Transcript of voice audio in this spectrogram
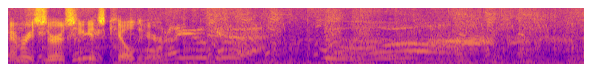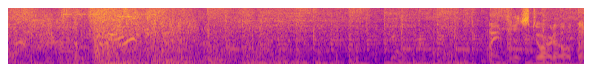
memory serves, he gets killed here. もらい受けるうわ Waiting for this door to open.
